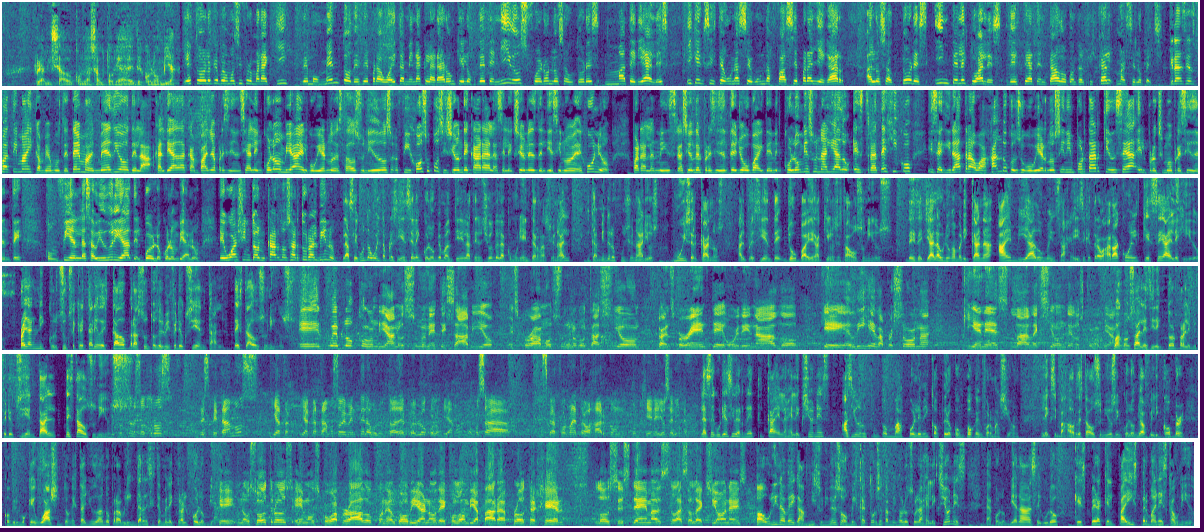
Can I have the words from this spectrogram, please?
realizado con las autoridades de Colombia. Y es todo lo que podemos informar aquí. De momento, desde Paraguay también aclararon que los detenidos fueron los autores materiales y que existe una segunda fase para llegar a los autores intelectuales de este atentado contra el fiscal Marcelo Pecci. Gracias Fátima y cambiamos de tema. En medio de la caldeada campaña presidencial en Colombia, el gobierno de Estados Unidos fijó su posición de cara a las elecciones del 19 de junio. Para la administración del presidente Joe Biden, Colombia es un aliado estratégico y seguirá trabajando con su gobierno sin importar quién sea el próximo presidente. Confía en la sabiduría del pueblo colombiano. En Washington, Carlos Arturo Albino. La segunda vuelta presidencial en Colombia mantiene la atención de la comunidad internacional y también de los funcionarios muy cercanos al presidente Joe Biden aquí en los Estados Unidos. Desde ya la Unión Americana ha enviado un mensaje, dice que trabajará con el que sea elegido. Brian Nichols, subsecretario de Estado para Asuntos del Hemisferio Occidental de Estados Unidos. El pueblo colombiano es sumamente sabio, esperamos una votación transparente, ordenado, que elige la persona quién es la elección de los colombianos. Juan González, director para el hemisferio occidental de Estados Unidos. Entonces nosotros respetamos y, y acatamos obviamente la voluntad del pueblo colombiano. Vamos a buscar forma de trabajar con, con, quien ellos elijan. La seguridad cibernética en las elecciones ha sido uno de los puntos más polémicos, pero con poca información. El ex embajador de Estados Unidos en Colombia, Philip Cooper, confirmó que Washington está ayudando para blindar el sistema electoral colombiano. Que nosotros hemos cooperado con el gobierno de Colombia para proteger los sistemas, las elecciones. Paulina Vega, Miss Universo 2014, también habló sobre las elecciones. La colombiana aseguró que espera que el país permanezca unido.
